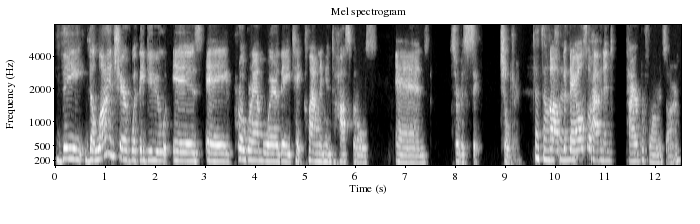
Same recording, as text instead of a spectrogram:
the the lion's share of what they do is a program where they take clowning into hospitals and service sick children. That's Uh, awesome. but they also have an entire performance arm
